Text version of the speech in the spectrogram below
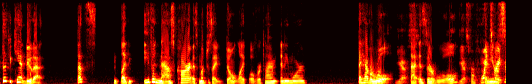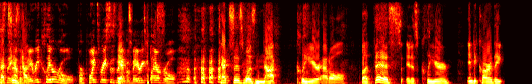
feel like you can't do that. That's like even NASCAR, as much as I don't like overtime anymore, they have a rule. yes, That is their rule. yes. For points And, know, races, Texas they have a very clear rule. For points races, they Yeah, have a very clear rule. Texas was not clear at all. But this, it is clear. IndyCar, they,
